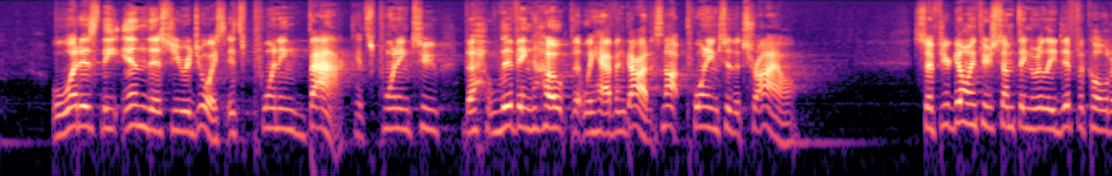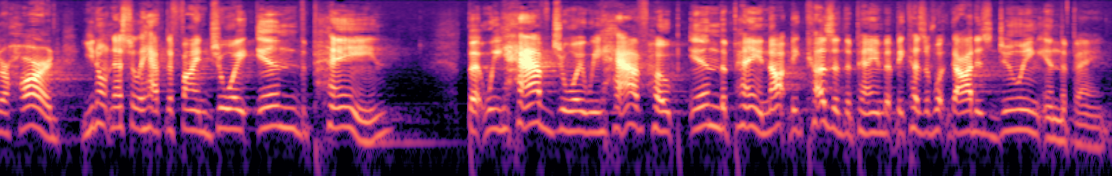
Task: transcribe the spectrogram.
Well, what is the in this you rejoice? It's pointing back. It's pointing to the living hope that we have in God. It's not pointing to the trial. So if you're going through something really difficult or hard, you don't necessarily have to find joy in the pain, but we have joy, we have hope in the pain, not because of the pain, but because of what God is doing in the pain.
